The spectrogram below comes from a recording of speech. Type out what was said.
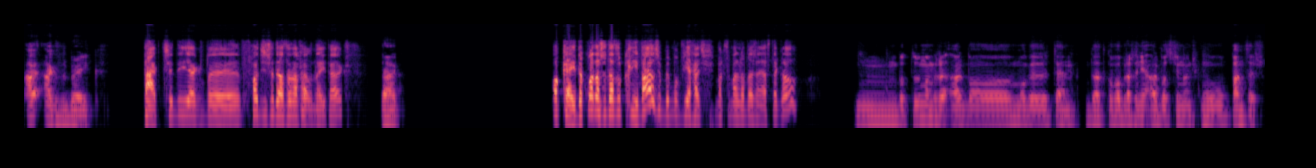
A- axe break. Tak, czyli jakby wchodzisz od razu na pełnej, tak? Tak. Okej, dokładasz od razu kliwa, żeby mógł wjechać maksymalne obrażenia z tego? Mm, bo tu mam, że albo mogę ten, dodatkowe obrażenia, albo ściągnąć mu pancerz.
